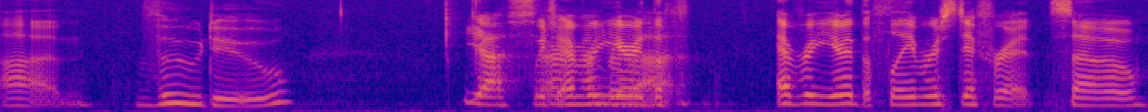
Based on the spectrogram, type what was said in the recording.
um, Voodoo. Yes, which every year that. the every year the flavor's different. So,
